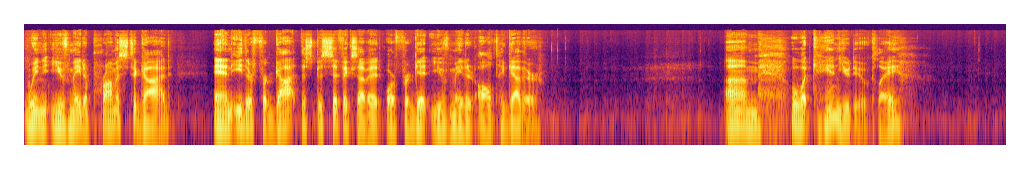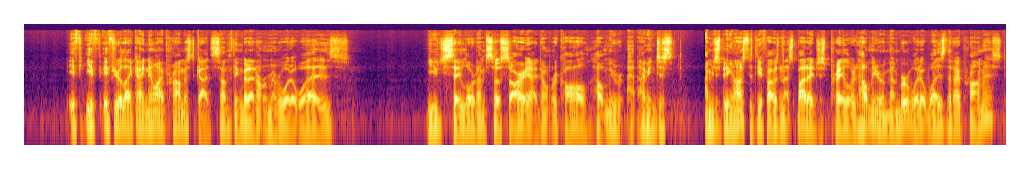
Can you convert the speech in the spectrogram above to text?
when you've made a promise to God and either forgot the specifics of it or forget you've made it all together. Um, well, what can you do, Clay? If, if, if you're like, I know I promised God something, but I don't remember what it was, you say, Lord, I'm so sorry. I don't recall. Help me. I mean, just, I'm just being honest with you. If I was in that spot, I'd just pray, Lord, help me remember what it was that I promised.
